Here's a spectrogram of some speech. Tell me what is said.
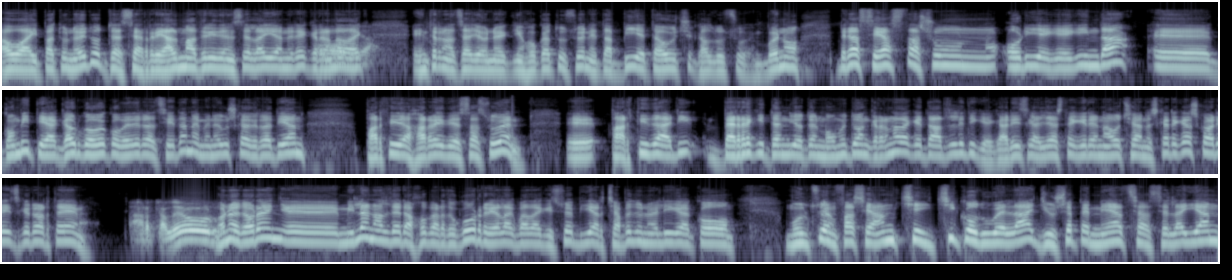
Hau aipatu nahi dut, ez Real Madriden zelaian ere Granadak entrenatzaile honekin jokatu zuen eta bi eta huts galdu zuen. Bueno, beraz zehaztasun horiek eginda, e, gombitea gaur gaueko bederatzietan, hemen Euskadi Irratian partida jarrai dezazuen. E, partidari berrekiten dioten momentuan Granadak eta Atletikek, Ariz Gaiastegiren ahotsean eskerrik asko Ariz gero arte. Artaldeon, Bueno, eta orain, e, Milan aldera jo behar dugu, realak badakizue, bihar txapelduna ligako multzuen fase antxe itxiko duela, Giuseppe Meatza zelaian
